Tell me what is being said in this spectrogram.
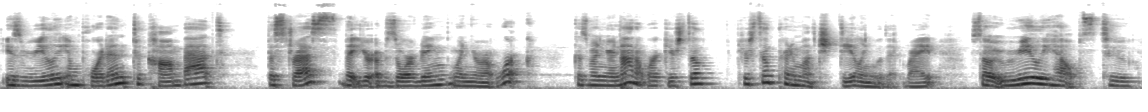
is really important to combat the stress that you're absorbing when you're at work. Because when you're not at work, you're still you're still pretty much dealing with it, right? So it really helps to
